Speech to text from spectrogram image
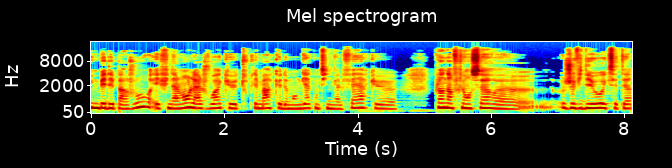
une BD par jour et finalement là je vois que toutes les marques de manga continuent à le faire, que plein d'influenceurs euh, jeux vidéo etc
